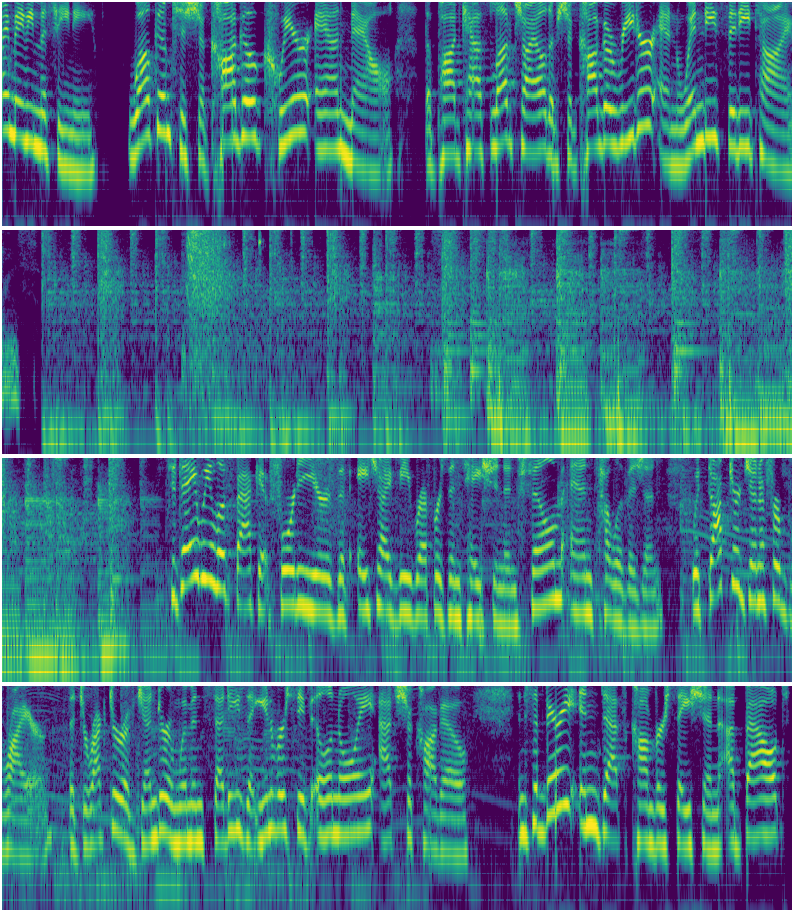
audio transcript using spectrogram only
I'm Amy Matheny. Welcome to Chicago Queer and Now, the podcast love child of Chicago Reader and Windy City Times. Today, we look back at 40 years of HIV representation in film and television with Dr. Jennifer Brier, the Director of Gender and Women's Studies at University of Illinois at Chicago. And it's a very in-depth conversation about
